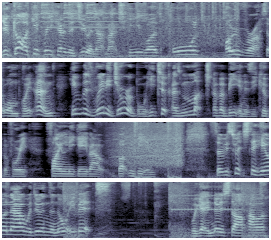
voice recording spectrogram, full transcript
You gotta give Rico the due in that match. He was all over us at one point and he was really durable. He took as much of a beating as he could before he finally gave out, but we beat him. So we switched to heel now. We're doing the naughty bits. We're getting no star power.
